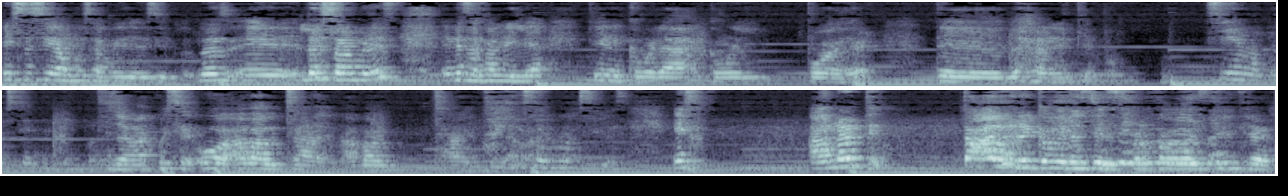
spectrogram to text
esto sí vamos a medio decirlo. Los, eh, los hombres en esa familia tienen como, la, como el poder de viajar en el tiempo. Se llama cuestión de tiempo. Se llama cuestión. O About Time. About Time. Ay, es hermoso. Es. Todas las recomendaciones, Es por favor, verlas.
